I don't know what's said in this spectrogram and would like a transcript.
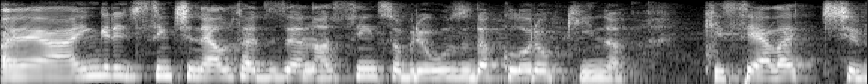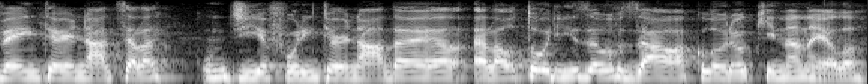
É, a Ingrid Sentinelo está dizendo assim sobre o uso da cloroquina. Que se ela estiver internada, se ela um dia for internada, ela, ela autoriza usar a cloroquina nela.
